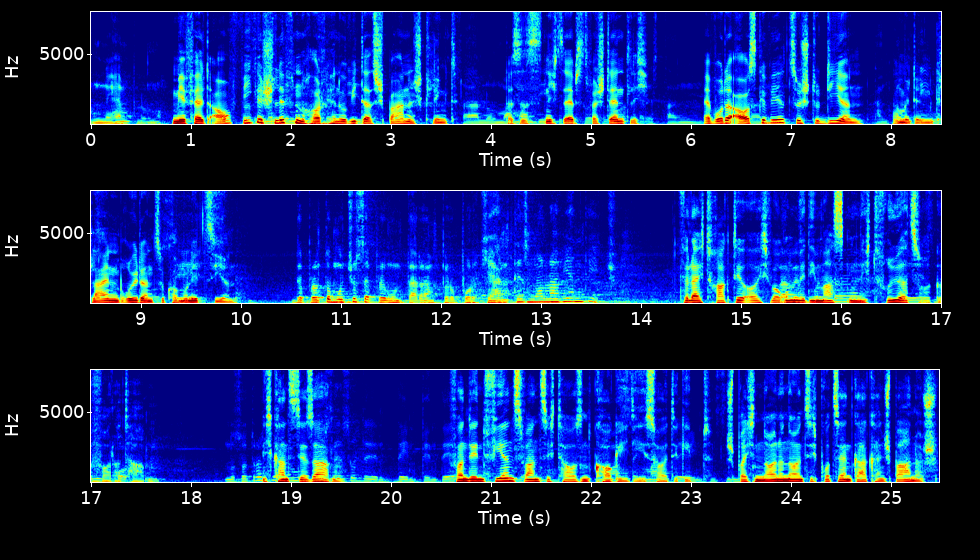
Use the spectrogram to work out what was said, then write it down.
un ejemplo, ¿no? Mir fällt auf, wie geschliffen Jorge Novitas Spanisch klingt. Das ist nicht selbstverständlich. Er wurde ausgewählt zu studieren, um mit den kleinen Brüdern zu kommunizieren. De pronto muchos se preguntarán, pero ¿por qué antes no lo habían dicho? Vielleicht fragt ihr euch, warum wir die Masken nicht früher zurückgefordert haben. Ich kann es dir sagen. Von den 24.000 Kogi, die es heute gibt, sprechen 99 Prozent gar kein Spanisch.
